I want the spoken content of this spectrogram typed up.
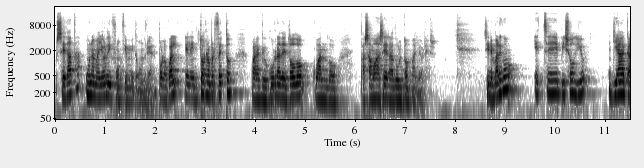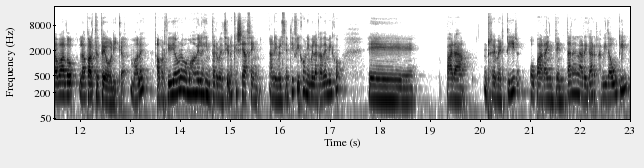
se data una mayor disfunción mitocondrial, por lo cual el entorno perfecto para que ocurra de todo cuando pasamos a ser adultos mayores. Sin embargo, este episodio ya ha acabado la parte teórica, ¿vale? A partir de ahora vamos a ver las intervenciones que se hacen a nivel científico, a nivel académico, eh, para revertir o para intentar alargar la vida útil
